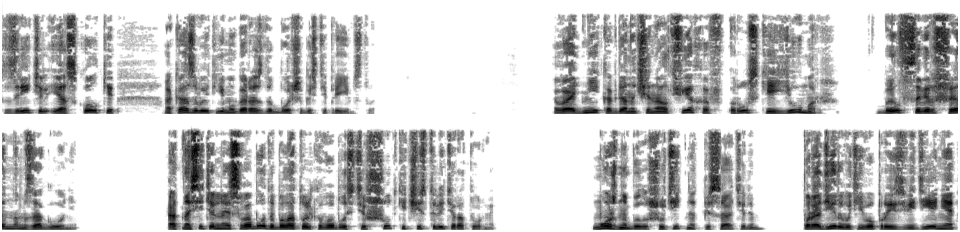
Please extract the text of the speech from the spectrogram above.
зритель и осколки оказывают ему гораздо больше гостеприимства. В дни, когда начинал Чехов, русский юмор был в совершенном загоне. Относительная свобода была только в области шутки чисто литературной. Можно было шутить над писателем, пародировать его произведения,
